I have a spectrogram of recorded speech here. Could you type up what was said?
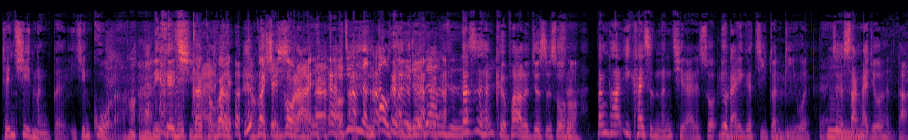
天气冷的已经过了哈，你可以起来，赶快 赶快醒过来，已经冷到底了这样子。但是很可怕的就是说哈，当它一开始冷起来的时候，又来一个极端低温，这个伤害就会很大。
